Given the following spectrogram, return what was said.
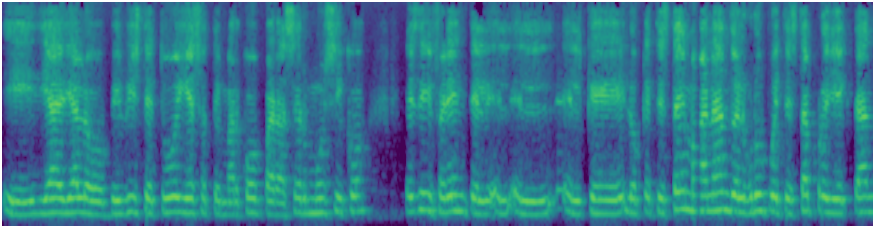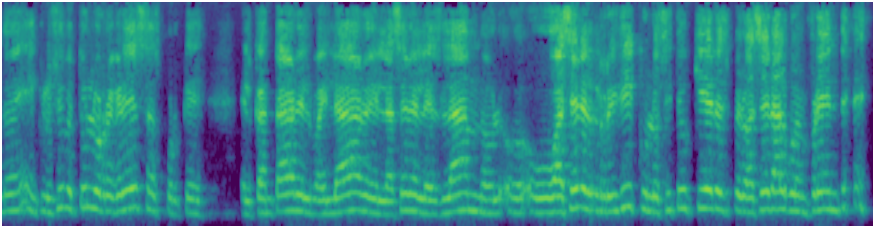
y ya, ya lo viviste tú y eso te marcó para ser músico, es diferente el, el, el, que lo que te está emanando el grupo y te está proyectando, eh, inclusive tú lo regresas porque el cantar, el bailar, el hacer el slam o, hacer el ridículo si tú quieres, pero hacer algo enfrente,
